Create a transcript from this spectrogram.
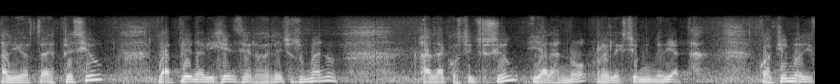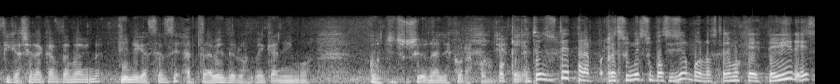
la libertad de expresión, la plena vigencia de los derechos humanos, a la Constitución y a la no reelección inmediata. Cualquier modificación a la Carta Magna tiene que hacerse a través de los mecanismos constitucionales correspondientes. entonces usted, para resumir su posición, porque nos tenemos que despedir, es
